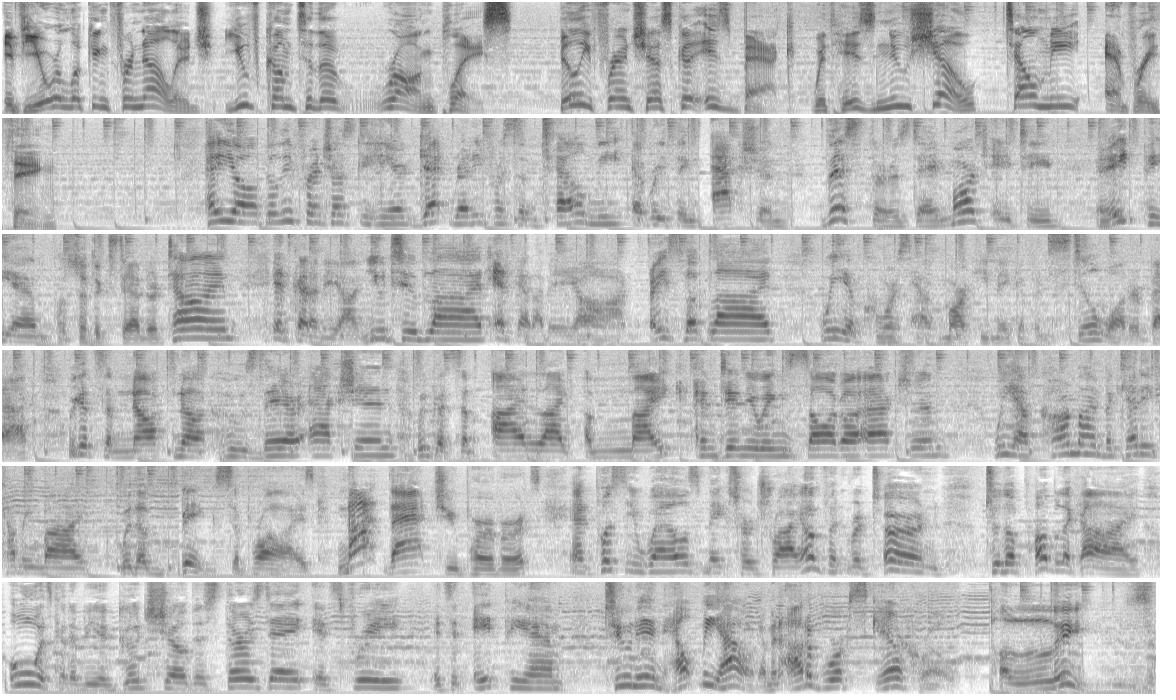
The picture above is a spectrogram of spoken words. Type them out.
If you're looking for knowledge, you've come to the wrong place. Billy Francesca is back with his new show, Tell Me Everything. Hey y'all, Billy Francesca here. Get ready for some Tell Me Everything action this Thursday, March 18th at 8 p.m. Pacific Standard Time. It's gonna be on YouTube Live, it's gonna be on Facebook Live. We, of course, have Marky Make Up and Stillwater back. We got some Knock Knock Who's There action. We've got some I Like a Mike continuing saga action we have Carmine Bicchetti coming by with a big surprise. Not that, you perverts. And Pussy Wells makes her triumphant return to the public eye. Ooh, it's to be a good show this Thursday. It's free. It's at 8 p.m. Tune in. Help me out. I'm an out of work scarecrow. Please.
